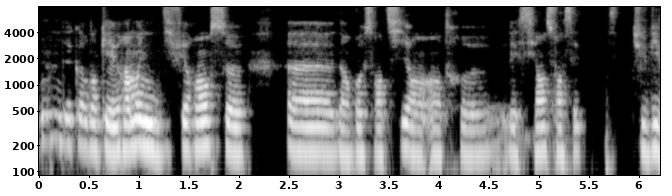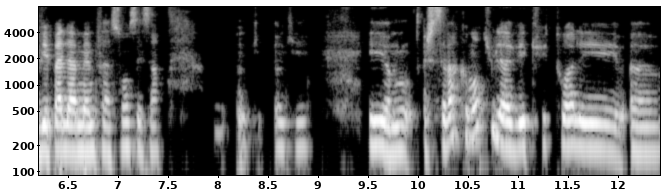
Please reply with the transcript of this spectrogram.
Mmh, d'accord, donc il y a vraiment une différence euh, euh, d'un ressenti entre les séances. Enfin, tu ne vivais pas de la même façon, c'est ça? Ok. ok. Et je veux savoir comment tu l'as vécu, toi, les, euh,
